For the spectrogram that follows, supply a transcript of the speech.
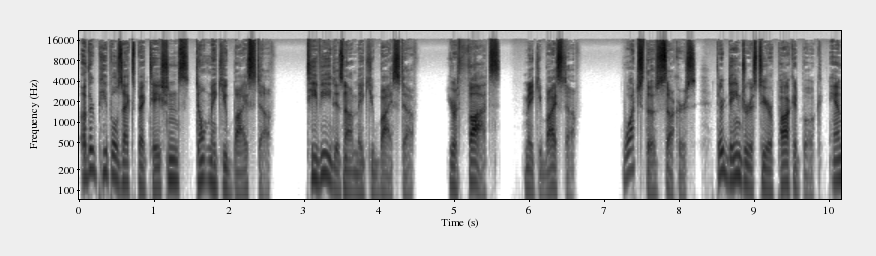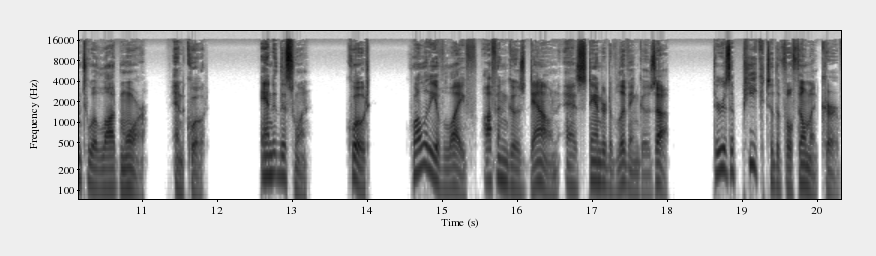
Other people's expectations don't make you buy stuff. TV does not make you buy stuff. Your thoughts make you buy stuff. Watch those suckers. They're dangerous to your pocketbook and to a lot more. End quote. And this one, quote, Quality of life often goes down as standard of living goes up. There is a peak to the fulfillment curve.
